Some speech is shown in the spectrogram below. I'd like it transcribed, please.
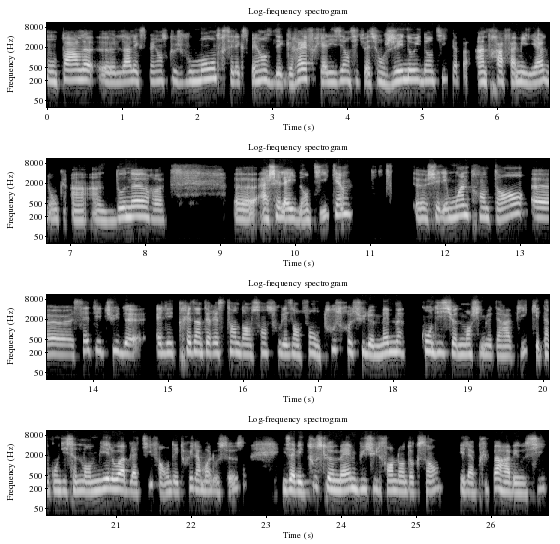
on parle, là, l'expérience que je vous montre, c'est l'expérience des greffes réalisées en situation géno-identique intrafamiliale, donc un, donneur HLA identique chez les moins de 30 ans. cette étude, elle est très intéressante dans le sens où les enfants ont tous reçu le même conditionnement chimiothérapie, qui est un conditionnement myéloablatif, hein, on détruit la moelle osseuse. Ils avaient tous le même, busulfan de l'endoxan, et la plupart avaient aussi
